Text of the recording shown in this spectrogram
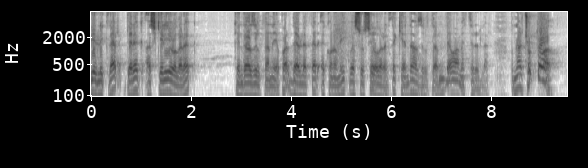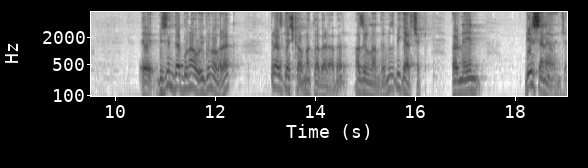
birlikler gerek askeri olarak kendi hazırlıklarını yapar, devletler ekonomik ve sosyal olarak da kendi hazırlıklarını devam ettirirler. Bunlar çok doğal. Ee, bizim de buna uygun olarak biraz geç kalmakla beraber hazırlandığımız bir gerçek. Örneğin bir sene önce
